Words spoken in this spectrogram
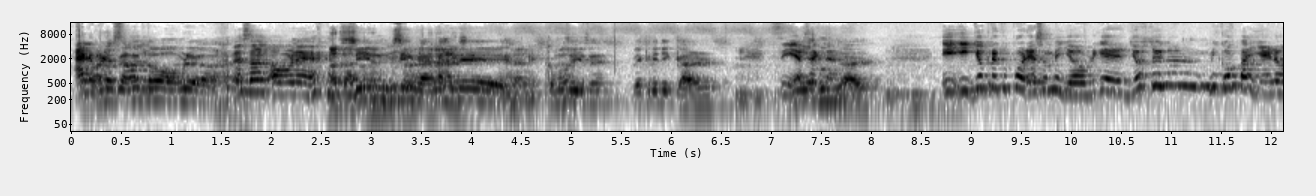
Ah, no, pero son- todo hombre, ¿verdad? Pero son hombres. No tanto, sin, sin ganas generaliza, de. generaliza, ¿Cómo se dice? De criticar. Sí, exactamente. Y, y yo creo que por eso me llevo, porque yo estoy con mis compañeros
